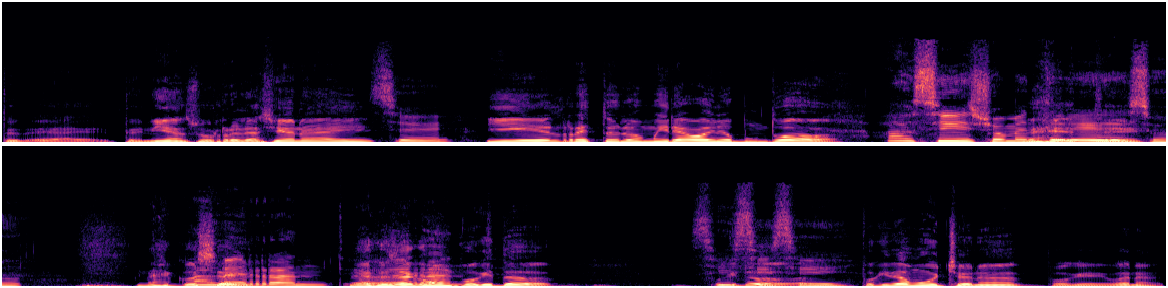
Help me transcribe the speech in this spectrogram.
eh, tenían sus relaciones ahí sí. y el resto lo miraba y lo puntuaba. Ah, sí, yo me enteré de Este, eso. Una cosa, aberrante. una cosa como un poquito, Sí, sí, poquito, sí. un poquito mucho, ¿no? Porque, bueno,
